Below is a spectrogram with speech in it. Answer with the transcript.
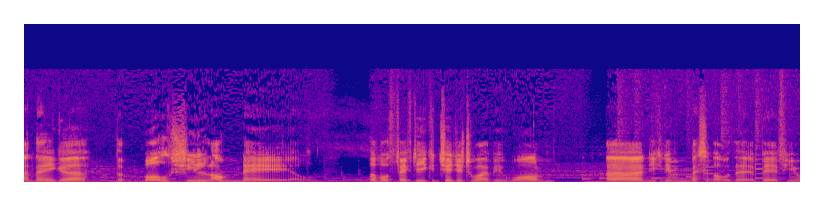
and there you go. The Bolshy Long Nail. Level 50, you can change it to whatever you want. And you can even mess about with it a bit if you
